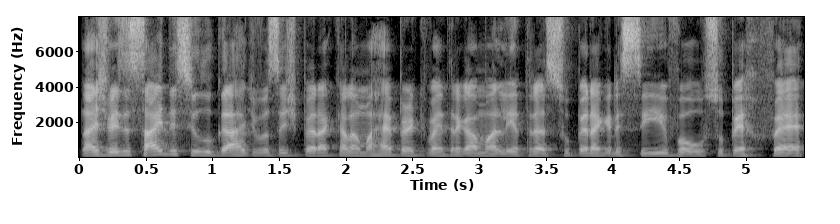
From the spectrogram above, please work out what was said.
Às vezes sai desse lugar de você esperar que ela é uma rapper que vai entregar uma letra super agressiva ou super é,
